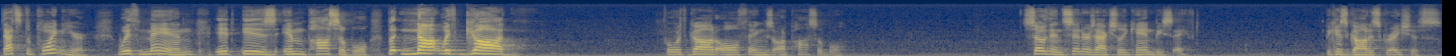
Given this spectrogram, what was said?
That's the point here. With man, it is impossible, but not with God. For with God, all things are possible. So then, sinners actually can be saved because God is gracious.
